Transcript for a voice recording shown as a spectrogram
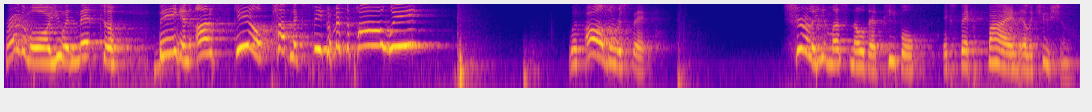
Furthermore, you admit to being an unskilled public speaker. Mr. Paul, we, with all due respect, surely you must know that people expect fine elocution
